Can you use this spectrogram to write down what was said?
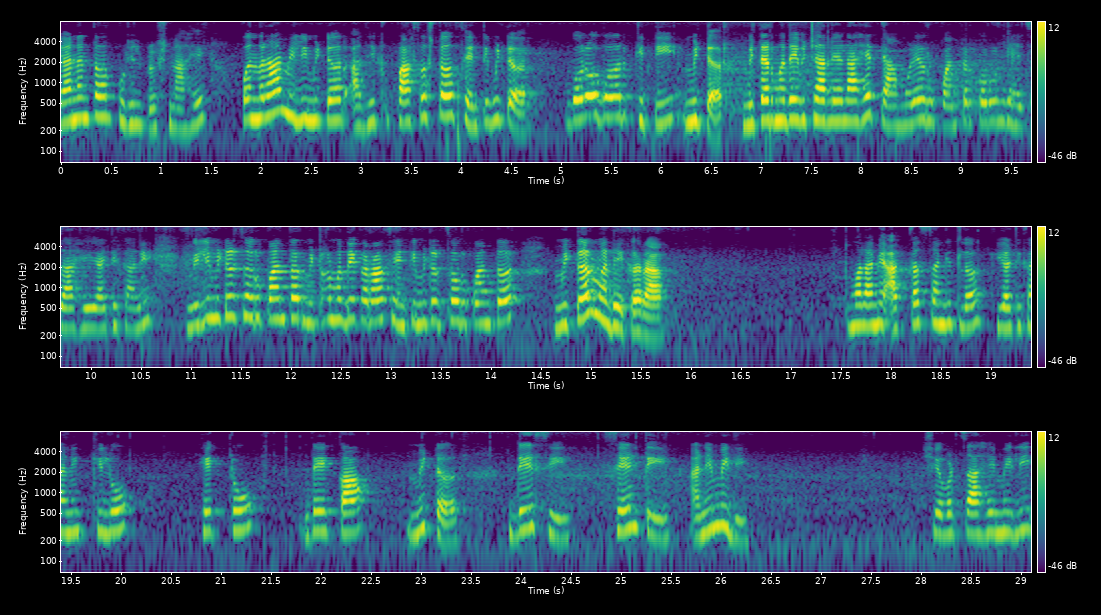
यानंतर पुढील प्रश्न आहे. पंधरा मिलीमीटर अधिक पासष्ट सेंटीमीटर बरोबर किती मीटर? मीटरमध्ये विचारलेलं आहे. त्यामुळे रूपांतर करून घ्यायचं आहे. या ठिकाणी मिलीमीटरचं रूपांतर मीटरमध्ये करा. सेंटीमीटरचं रूपांतर मीटरमध्ये करा. तुम्हाला मी आत्ताच सांगितलं की या ठिकाणी kilo hecto deca metre deci centi आणि मिली. शेवटचं आहे मिली.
